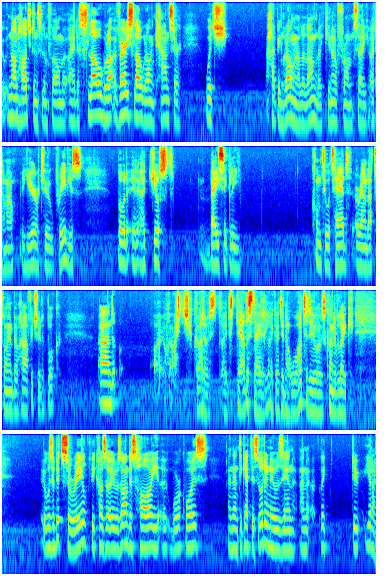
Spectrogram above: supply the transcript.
non-Hodgkin's lymphoma. I had a slow, a very slow growing cancer, which had been growing all along, like you know, from say I don't know a year or two previous, but it had just basically come to its head around that time, about halfway through the book. And I, I, God, I was I was devastated. Like I didn't know what to do. I was kind of like, it was a bit surreal because I was on this high uh, work wise, and then to get this other news in, and uh, like, do you know,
